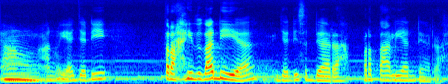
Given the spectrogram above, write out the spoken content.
Yang anu ya jadi terah itu tadi ya jadi sedarah pertalian darah.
